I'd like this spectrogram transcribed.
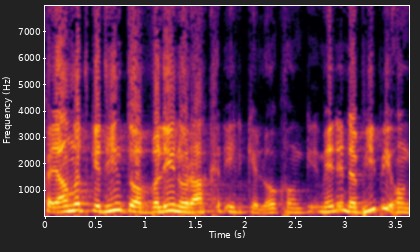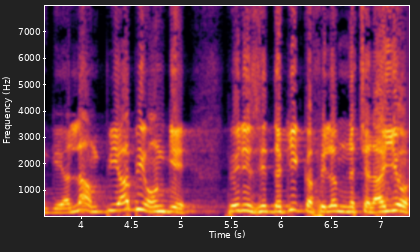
قیامت کے دن تو اولین اور آخرین کے لوگ ہوں گے۔ میرے نبی بھی ہوں گے، اللہ انبیاء بھی ہوں گے۔ میری زندگی کا فلم نہ چلائیو،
